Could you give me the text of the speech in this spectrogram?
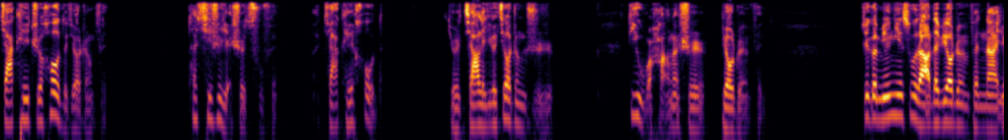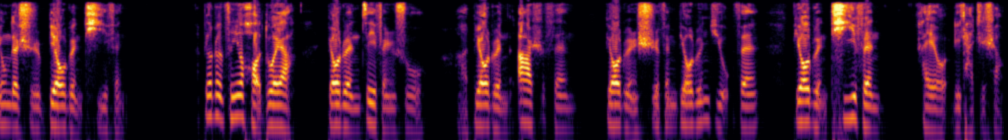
加 k 之后的校正分，它其实也是粗分啊，加 k 后的就是加了一个校正值。第五行呢是标准分。这个明尼苏达的标准分呢，用的是标准 T 分。标准分有好多呀，标准 Z 分数啊，标准二十分，标准十分，标准九分，标准 T 分，还有利差之上，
